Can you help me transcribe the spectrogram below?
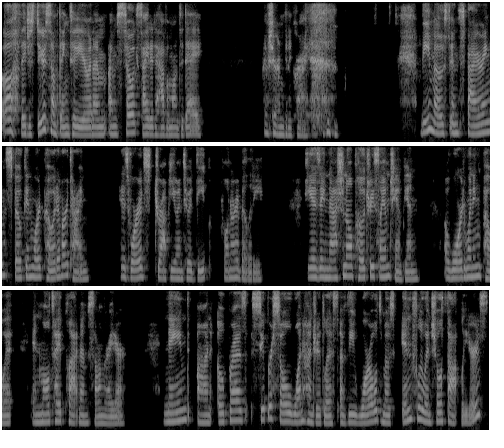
oh, they just do something to you, and I'm I'm so excited to have him on today. I'm sure I'm gonna cry. the most inspiring spoken word poet of our time. His words drop you into a deep vulnerability. He is a national poetry slam champion, award winning poet, and multi platinum songwriter. Named on Oprah's Super Soul 100 list of the world's most influential thought leaders,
